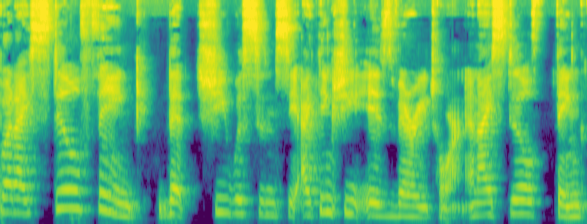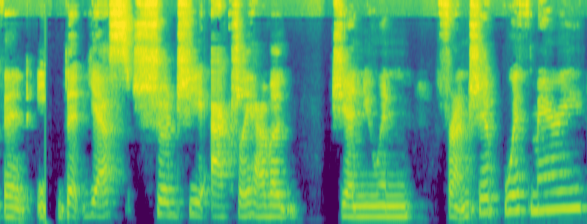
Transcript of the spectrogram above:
but I still think that she was sincere. I think she is very torn, and I still think that that yes, should she actually have a genuine friendship with Meri,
